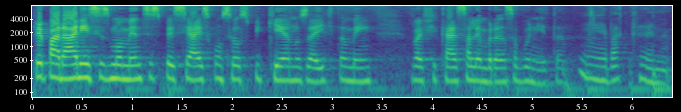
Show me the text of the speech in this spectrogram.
prepararem esses momentos especiais com seus pequenos aí, que também vai ficar essa lembrança bonita. É bacana.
